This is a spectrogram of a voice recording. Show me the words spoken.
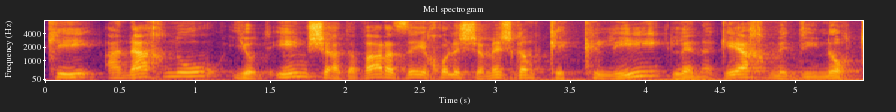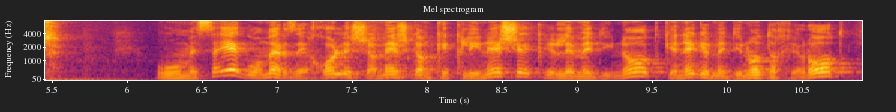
כי אנחנו יודעים שהדבר הזה יכול לשמש גם ככלי לנגח מדינות. הוא מסייג, הוא אומר, זה יכול לשמש גם ככלי נשק למדינות, כנגד מדינות אחרות,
